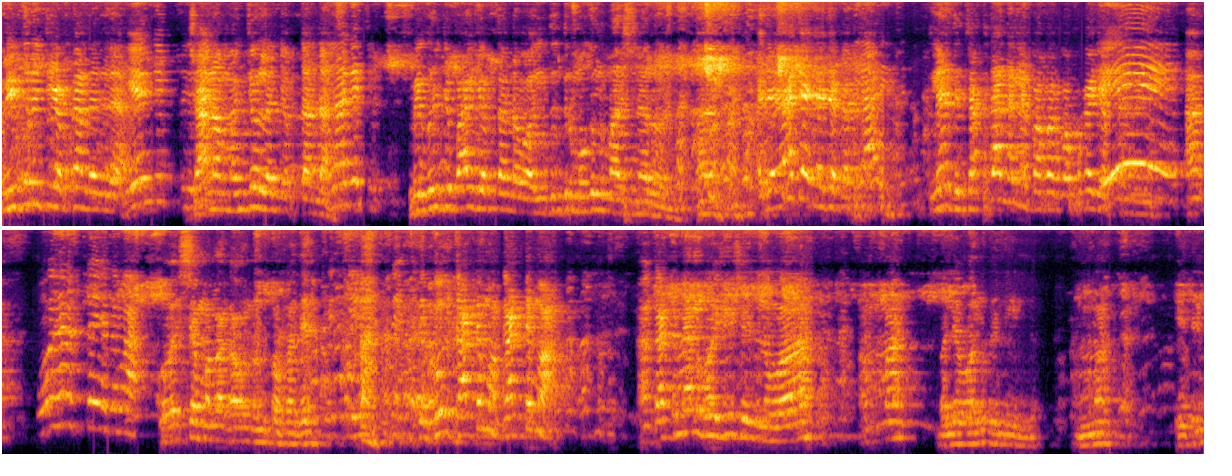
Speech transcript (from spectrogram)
మీ గురించి చెప్తాండ చాలా మంచి వాళ్ళు అని చెప్తాండ మీ గురించి బాగా చెప్తాండ ఇద్దరు మొగులు మార్చినారు. లేదు చెప్తాండలే పాప గొప్పగా చెప్తాను కోసే మళ్ళా కావాలండి పాప అదే అదే, గో- గట్టమ్మ గట్టమ్మ ఆ గట్ట మీద పోసేసేది నువ్వు. అమ్మ భలే వాళ్ళు నీళ్ళు అమ్మ ఎదురు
